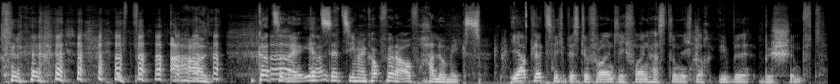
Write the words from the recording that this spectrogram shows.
ah, Gott sei Dank. Jetzt setze ich meinen Kopfhörer auf. Hallo Mix. Ja, plötzlich bist du freundlich. Vorhin hast du mich noch übel beschimpft.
